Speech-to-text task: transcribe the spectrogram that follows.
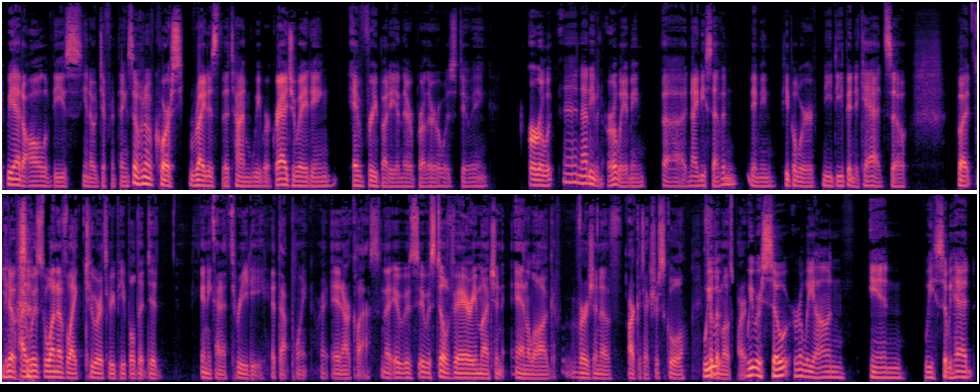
Like we had all of these, you know, different things. So, and of course, right as the time we were graduating, everybody and their brother was doing early, eh, not even early. I mean, uh, 97. I mean, people were knee deep into CAD. So, but, you know, I was one of like two or three people that did any kind of 3D at that point, right? In our class, And it was it was still very much an analog version of architecture school for the most part. We were so early on in we so we had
